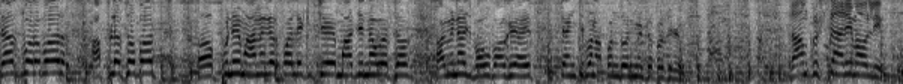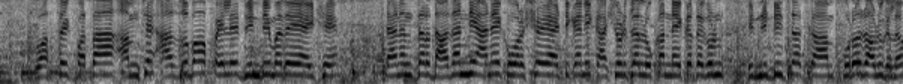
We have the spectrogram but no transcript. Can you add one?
त्याचबरोबर आपल्यासोबत पुणे महानगरपालिकेचे माजी नगरसेवक अविनाश भाऊ बागे आहेत. त्यांची पण आपण दोन मिनटं प्रतिक्रिया घेऊ. रामकृष्ण हरिमावली माऊली वास्तविक पता आमचे आजोबा पहिले दिंडीमध्ये यायचे. त्यानंतर दादांनी अनेक वर्ष या ठिकाणी काशीवडीतल्या लोकांना एकत्र करून ही दिंडीचं काम पुरं चालू केलं.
